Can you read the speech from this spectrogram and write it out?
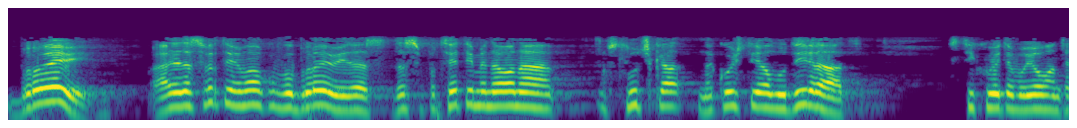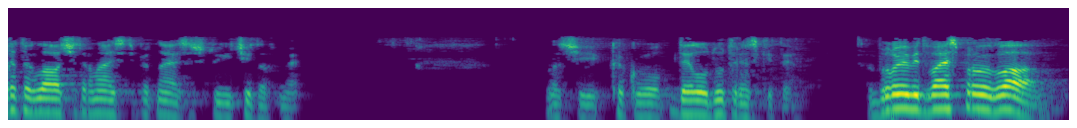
Броеви. Ајде да свртиме малку во броеви, да, да се подсетиме на она случка на кој што ја алудираат стиховите во Јован 3 глава 14-15 што ги читавме. Значи, како дел од утренските. Броеви 21 глава,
